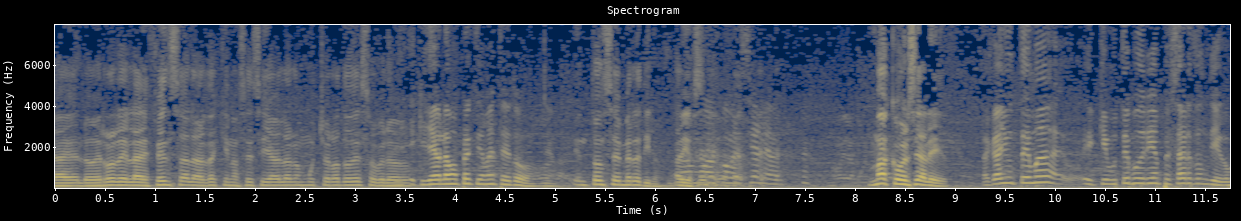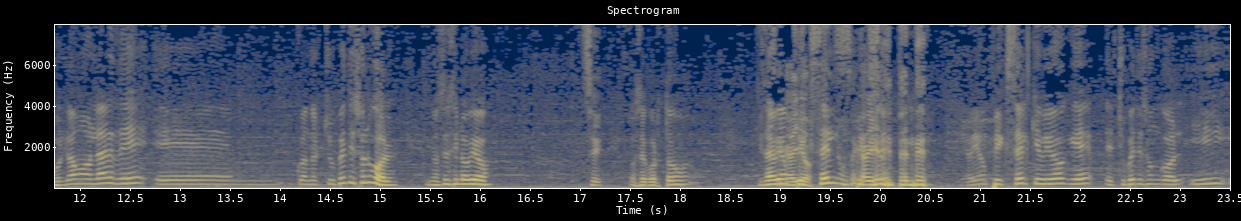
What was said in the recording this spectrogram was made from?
La- los errores de la defensa, la verdad es que no sé si ya hablaron mucho rato de eso, pero. Es que ya hablamos prácticamente de todo. ya. Entonces me retiro. Adiós. A comerciales. Más comerciales. Acá hay un tema eh, que usted podría empezar, don Diego, porque vamos a hablar de eh, cuando el Chupete hizo el gol. No sé si lo vio. Sí. O se cortó. Quizá Se había un pixel. Un Se cayó en pixel. internet. Había un pixel que vio que el Chupete hizo un gol y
